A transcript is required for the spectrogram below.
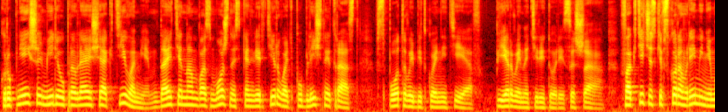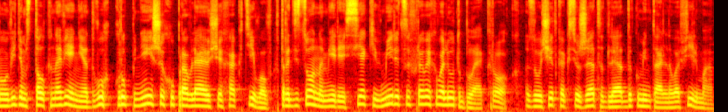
Крупнейший в мире управляющий активами, дайте нам возможность конвертировать публичный траст в спотовый биткоин ETF первой на территории США. Фактически в скором времени мы увидим столкновение двух крупнейших управляющих активов в традиционном мире SEC и в мире цифровых валют BlackRock. Звучит как сюжет для документального фильма.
